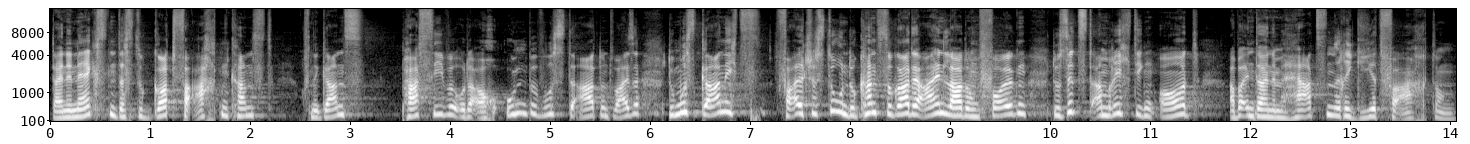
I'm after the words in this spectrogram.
deine Nächsten, dass du Gott verachten kannst auf eine ganz passive oder auch unbewusste Art und Weise. Du musst gar nichts Falsches tun. Du kannst sogar der Einladung folgen. Du sitzt am richtigen Ort, aber in deinem Herzen regiert Verachtung.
